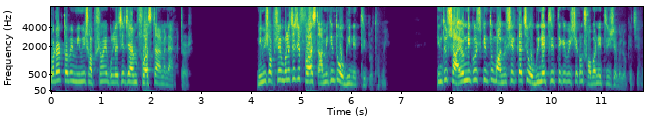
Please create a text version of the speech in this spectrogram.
করার তবে মিমি সবসময় বলেছে যে I am first I am an actor Mimi সবসময় বলেছে যে ফার্স্ট আমি কিন্তু অভিনেত্রী প্রথমে। কিন্তু সায়ন নিকোষ কিন্তু মানুষের কাছে অভিনেত্রীর থেকে বেশি এখন সভানেত্রী হিসেবে লোকে চেনে।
